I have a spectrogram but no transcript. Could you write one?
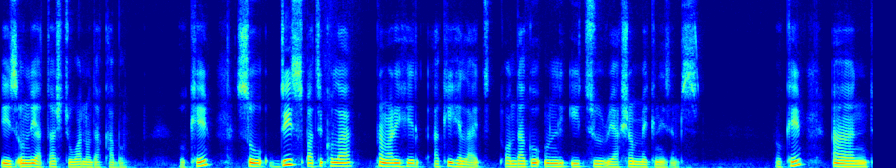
is only attached to one other carbon. Okay, so this particular primary alkyl halides undergo only E2 reaction mechanisms. Okay, and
